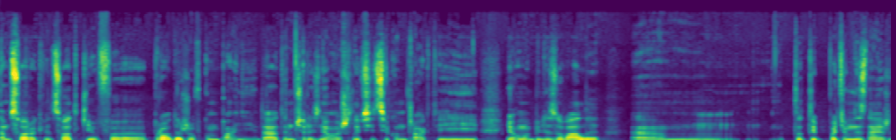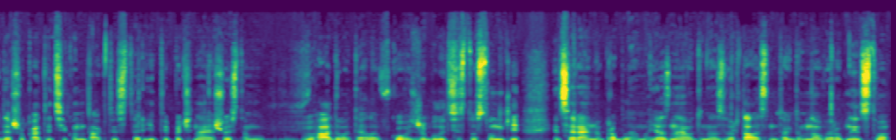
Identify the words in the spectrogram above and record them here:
там 40% е, продажу в компанії, да, там через нього йшли всі ці контракти, і його мобілізували. ем, то ти потім не знаєш, де шукати ці контакти старі. Ти починаєш щось там вигадувати, але в когось вже були ці стосунки, і це реально проблема. Я знаю, до нас зверталось не так давно виробництво.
